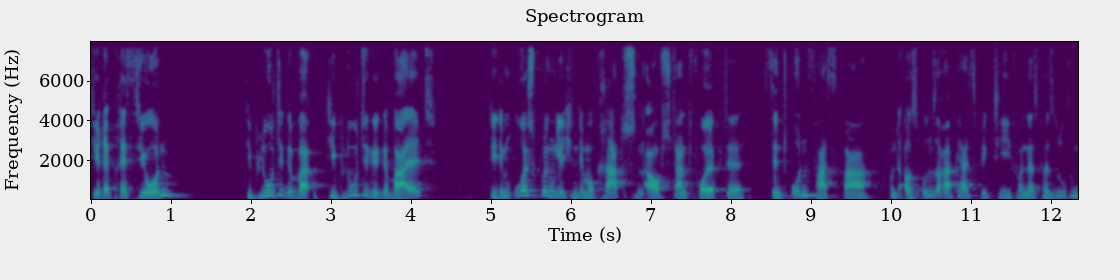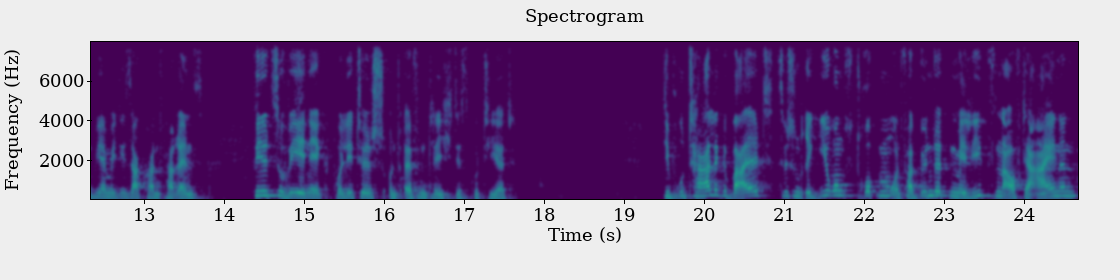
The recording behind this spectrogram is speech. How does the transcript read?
die Repression, die blutige, die blutige Gewalt die dem ursprünglichen demokratischen Aufstand folgte, sind unfassbar und aus unserer Perspektive, und das versuchen wir mit dieser Konferenz, viel zu wenig politisch und öffentlich diskutiert. Die brutale Gewalt zwischen Regierungstruppen und verbündeten Milizen auf der einen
